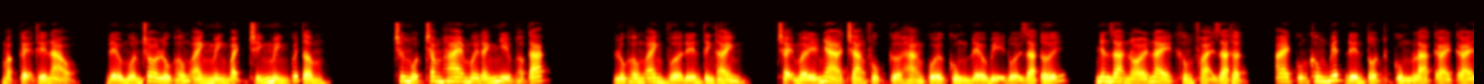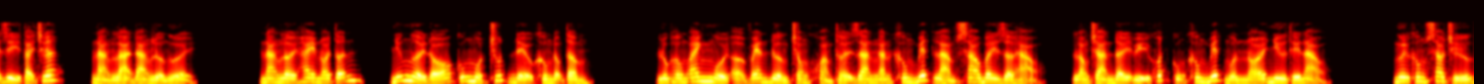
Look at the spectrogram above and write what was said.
mặc kệ thế nào, đều muốn cho Lục Hồng Anh minh bạch chính mình quyết tâm chương 120 đánh nhịp hợp tác. Lục Hồng Anh vừa đến tỉnh thành, chạy mấy nhà trang phục cửa hàng cuối cùng đều bị đuổi ra tới, nhân ra nói này không phải ra thật, ai cũng không biết đến tuột cùng là cái cái gì tài trước, nàng là đang lừa người. Nàng lời hay nói tẫn, những người đó cũng một chút đều không động tâm. Lục Hồng Anh ngồi ở ven đường trong khoảng thời gian ngắn không biết làm sao bây giờ hảo, lòng tràn đầy ủy khuất cũng không biết muốn nói như thế nào. Ngươi không sao chứ,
